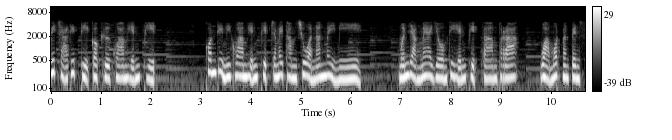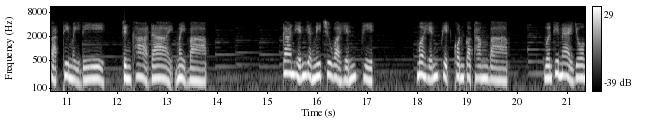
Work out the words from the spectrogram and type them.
มิจฉาทิฏฐิก็คือความเห็นผิด คนที่มีความเห็นผิดจะไม่ทำชั่วนั้นไม่มี เหมือนอย่างแม่โยมที่เห็นผิดตามพระ ว่ามดมันเป็นสัตว์ที่ไม่ดี จึงฆ่าได้ไม่บาป การเห็นอย่างนี้ชื่อว่าเห็นผิด เมื่อเห็นผิดคนก็ทำบาป เหมือนที่แม่โยม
